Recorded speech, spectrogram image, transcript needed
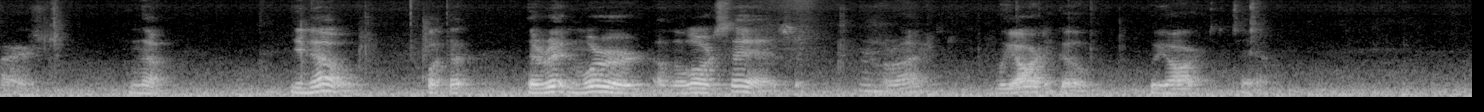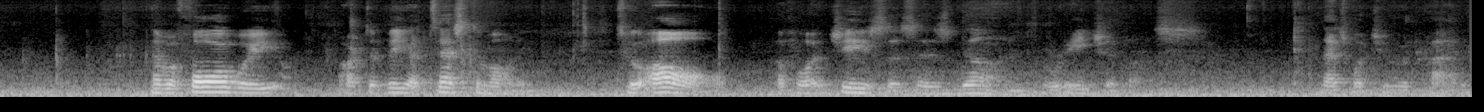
first. No. You know what the, the written word of the Lord says, mm-hmm. all right? We are to go, we are to tell. Number four, we are to be a testimony to all of what Jesus has done for each of us. That's what you were writing.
